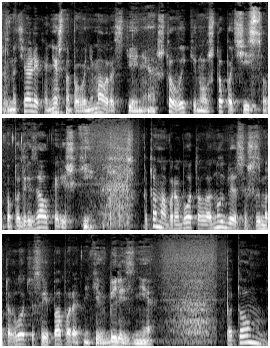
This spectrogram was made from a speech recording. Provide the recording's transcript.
Вначале, конечно, повынимал растения, что выкинул, что почистил, поподрезал корешки. Потом обработал анубиусы, шизматоглотисы и папоротники в белизне. Потом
